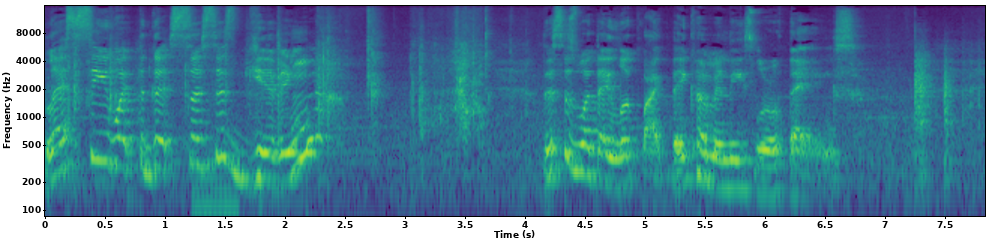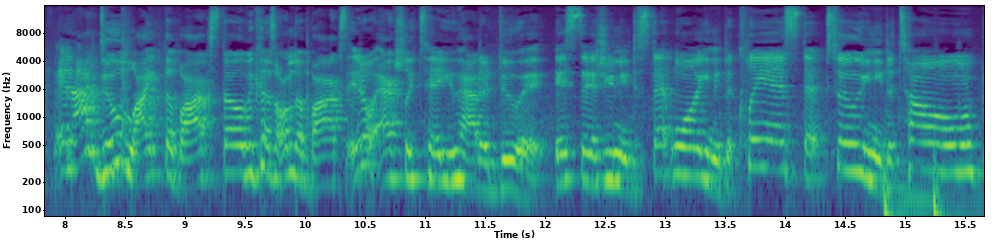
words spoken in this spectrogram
Let's see what the good sis is giving this is what they look like they come in these little things and I do like the box though because on the box it'll actually tell you how to do it it says you need to step one you need to cleanse step two you need to tone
